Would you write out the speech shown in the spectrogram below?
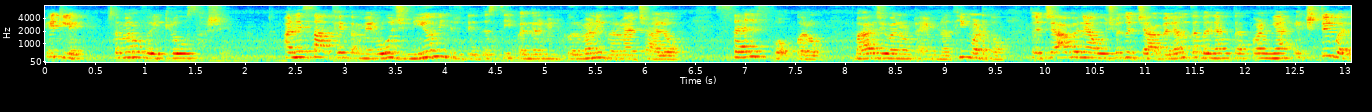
એટલે તમારો વેઇટ લોસ થશે અને સાથે તમે રોજ નિયમિત રીતે દસથી પંદર મિનિટ ઘરમાં ને ઘરમાં ચાલો. સેલ્ફ વોક કરો. બહાર જવાનો ટાઈમ નથી મળતો. તો ચા બનાવો છો તો ચા બનાવતા બનાવતા પણ ત્યાં એક સ્ટેબલ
